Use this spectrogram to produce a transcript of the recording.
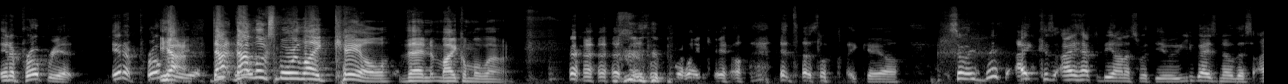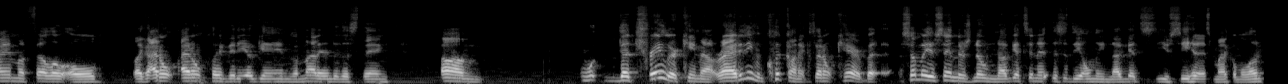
inappropriate. Inappropriate. yeah, that that looks more like Kale than Michael Malone. it does look more like Kale. It does look like Kale. So is this? I because I have to be honest with you. You guys know this. I am a fellow old. Like I don't. I don't play video games. I'm not into this thing. Um, w- the trailer came out right. I didn't even click on it because I don't care. But somebody was saying there's no Nuggets in it. This is the only Nuggets you see, and it's Michael Malone.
